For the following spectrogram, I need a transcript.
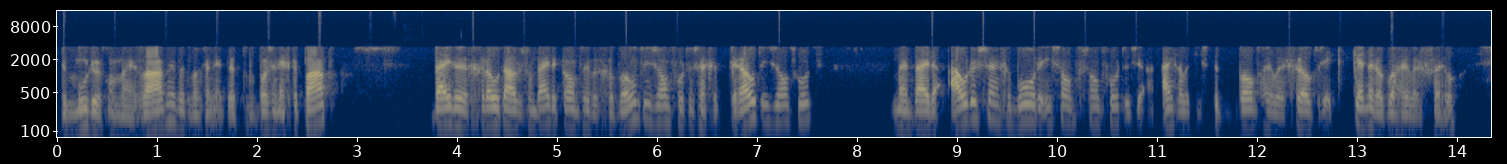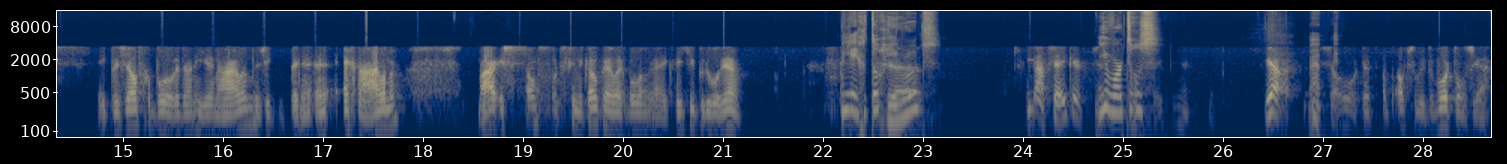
de moeder van mijn vader. Dat was, een, dat was een echte paap. Beide grootouders van beide kanten hebben gewoond in Zandvoort en zijn getrouwd in Zandvoort. Mijn beide ouders zijn geboren in Zandvoort. Dus eigenlijk is de band heel erg groot. Dus ik ken er ook wel heel erg veel. Ik ben zelf geboren dan hier in Haarlem. Dus ik ben een echte Haarlemmer. Maar Zandvoort vind ik ook heel erg belangrijk. Weet je, ik bedoel, ja, er liggen toch je roots? Ja, zeker. Je wortels? Ja, zo hoort het. Absoluut, de wortels, ja.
